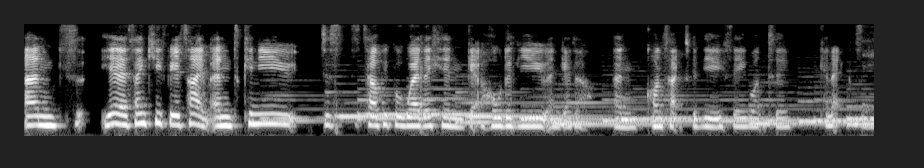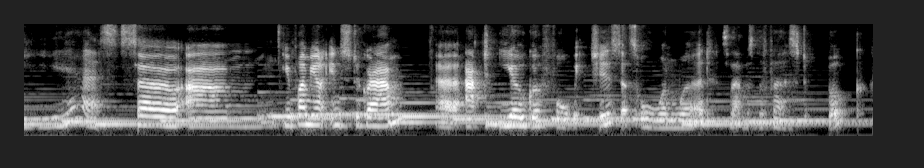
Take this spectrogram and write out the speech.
And yeah thank you for your time. And can you just tell people where they can get a hold of you and get a and contact with you if they want to connect? Yes. So um you can find me on instagram uh, at Yoga for Witches. That's all one word. So that was the first book.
